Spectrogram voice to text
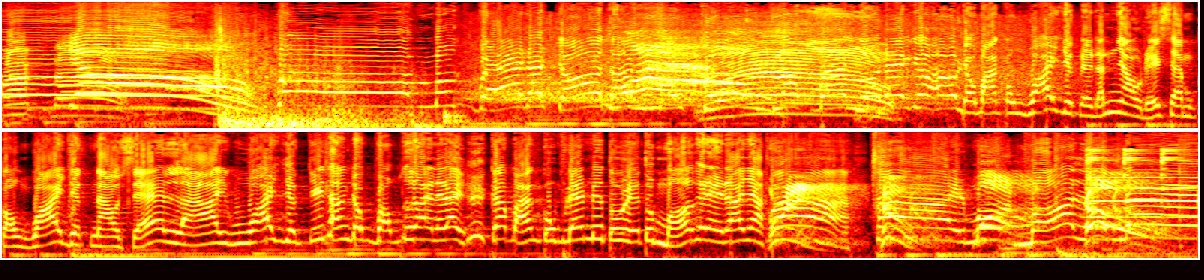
bắt đầu. Bom! Vẽ đã trở thành một Wow. đây Đâu ba con quái vật này đánh nhau để xem con quái vật nào sẽ là quái vật chiến thắng trong vòng thứ hai này đây. Các bạn cùng đếm với tôi để tôi mở cái này ra nha. Ba hai một mở luôn đi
